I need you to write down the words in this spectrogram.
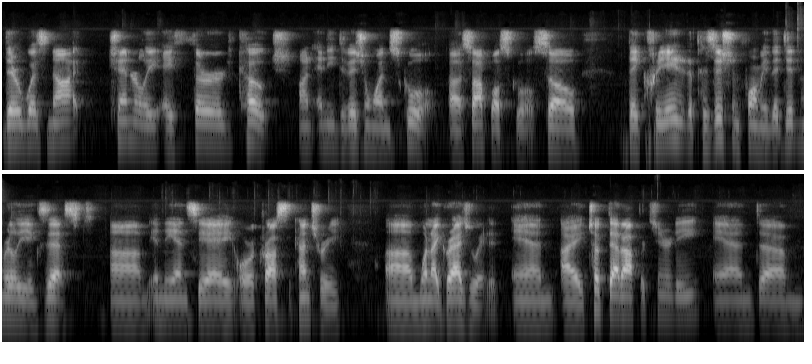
there was not generally a third coach on any Division One school, uh, softball school. So they created a position for me that didn't really exist um, in the NCAA or across the country um, when I graduated, and I took that opportunity and um,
